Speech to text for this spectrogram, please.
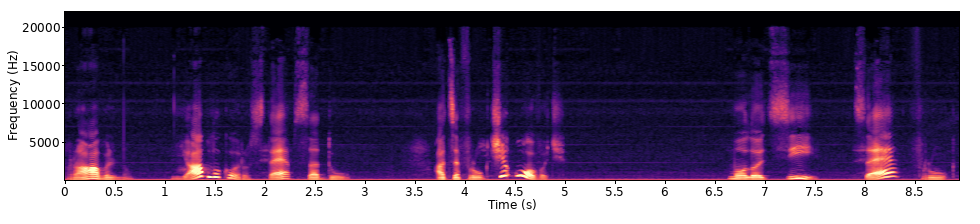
Правильно, яблуко росте в саду. А це фрукт чи овоч? Молодці, це фрукт.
